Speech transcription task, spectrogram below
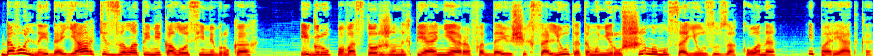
довольные доярки с золотыми колосьями в руках и группа восторженных пионеров, отдающих салют этому нерушимому союзу закона и порядка.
